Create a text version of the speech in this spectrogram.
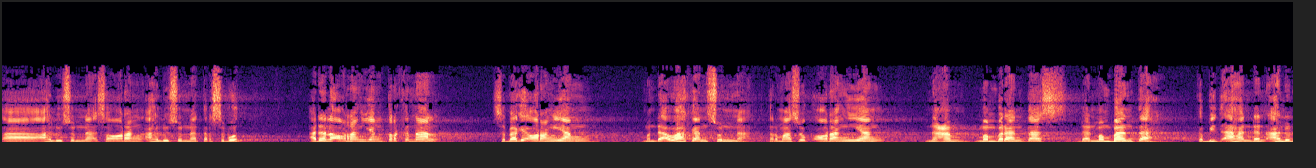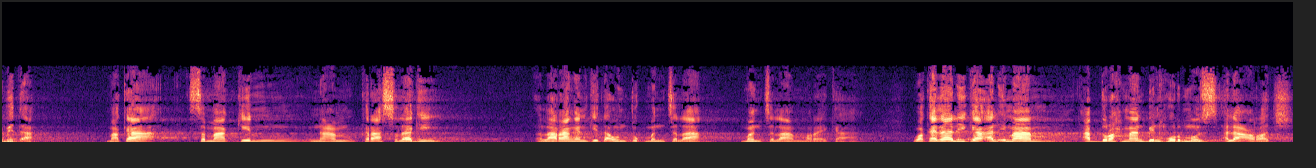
uh, ahlu sunnah seorang ahlu sunnah tersebut adalah orang yang terkenal sebagai orang yang mendakwahkan sunnah, termasuk orang yang Naam memberantas dan membantah kebid'ahan dan ahlul bid'ah. Maka semakin naam keras lagi larangan kita untuk mencela mencela mereka. Wa kadzalika al-Imam Abdurrahman bin Hurmuz Al-A'raj.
